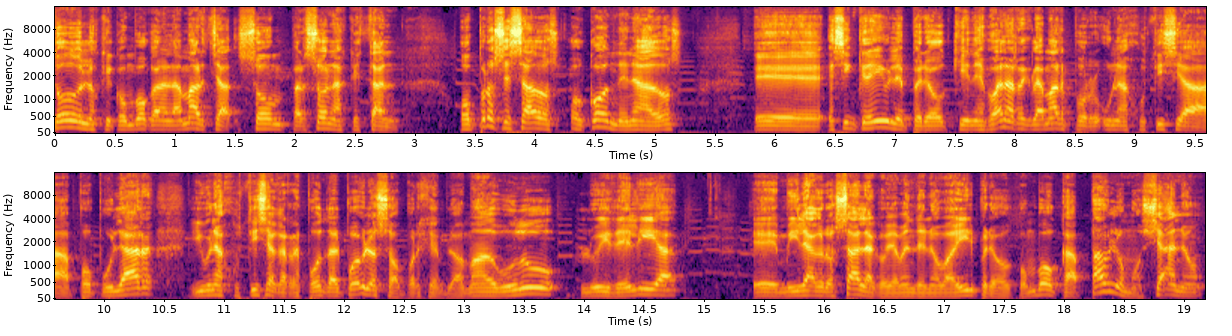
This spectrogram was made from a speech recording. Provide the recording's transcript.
Todos los que convocan a la marcha son personas que están o procesados o condenados. Eh, es increíble, pero quienes van a reclamar por una justicia popular y una justicia que responda al pueblo son, por ejemplo, Amado Vudú, Luis de Elía, eh, Milagro Sala, que obviamente no va a ir, pero convoca, Pablo Moyano,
